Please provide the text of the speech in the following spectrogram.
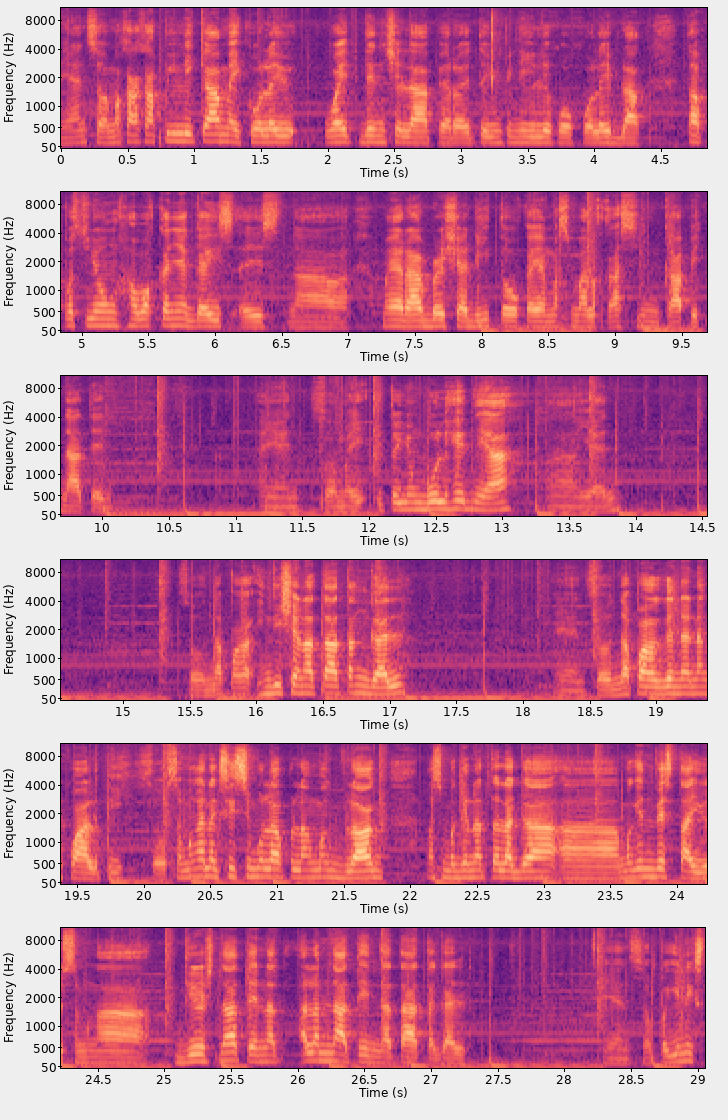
Ayan. So, makakapili ka. May kulay white din sila. Pero ito yung pinili ko, kulay black. Tapos, yung hawakan niya guys is na may rubber siya dito. Kaya mas malakas yung kapit natin. Ayan. So, may, ito yung bullhead niya. Ah, ayan. So, napaka, hindi siya natatanggal. Ayan, so napakaganda ng quality. So sa mga nagsisimula pa lang mag-vlog, mas maganda talaga ah, mag-invest tayo sa mga gears natin at alam natin na tatagal. Ayan, so pag, inex,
